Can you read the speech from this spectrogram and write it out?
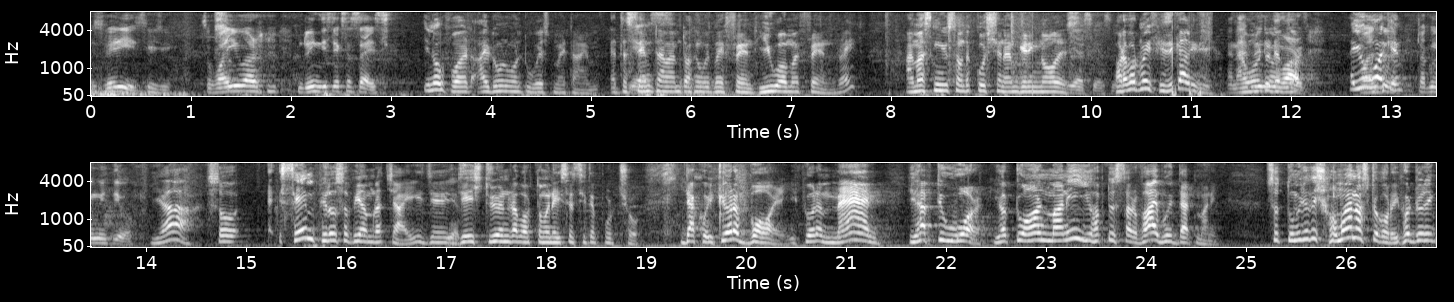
it's very easy Easy. So why you are doing this exercise You know what? I don't want to waste my time. At the same Yes. time, I'm talking with my friend. You are my friend, right? I'm asking you some of the question. I'm getting knowledge. Yes, yes, yes. What about my physicality? and I I'm want doing to the work develop. Are you talking with you yeah so same philosophy আমরা চাই যে যে স্টুডেন্টরা বর্তমানে এসএসসিতে পড়ছো। দেখো if you are a boy if you are a man you have to work you have to earn money you have to survive with that money so তুমি যদি সময় নষ্ট করো if you doing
